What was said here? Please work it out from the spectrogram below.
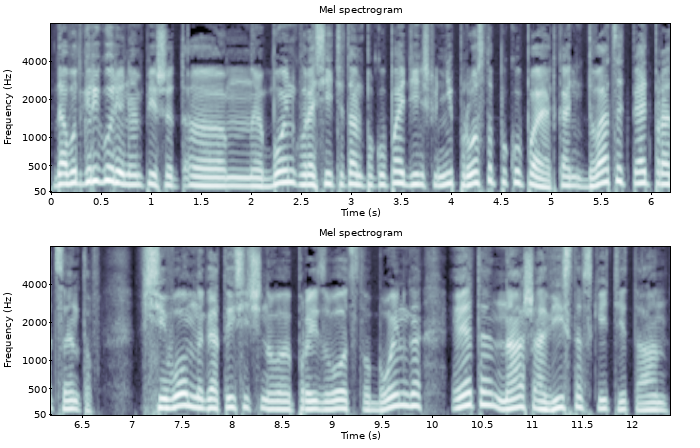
Да, вот Григорий нам пишет, э, Боинг в России Титан покупает денежку, не просто покупает, 25% всего многотысячного производства Боинга – это наш авистовский «Титан»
